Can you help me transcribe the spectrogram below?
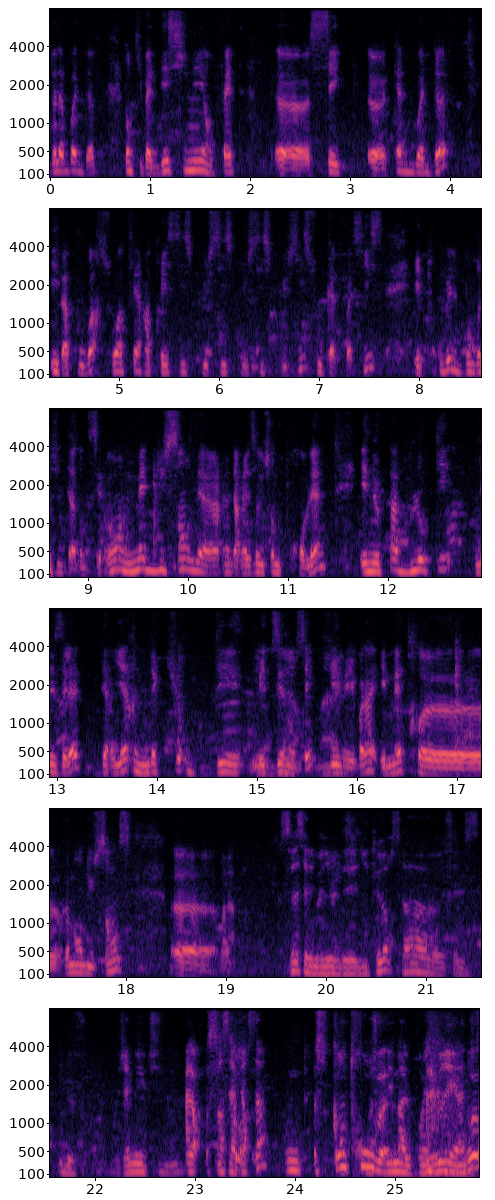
de la boîte d'œufs. Donc, il va dessiner, en fait, euh, ces euh, quatre boîtes d'œufs. Il va pouvoir soit faire après 6 plus 6 plus 6 plus 6 ou 4 fois 6 et trouver le bon résultat. Donc, c'est vraiment mettre du sens derrière la résolution de problèmes et ne pas bloquer les élèves derrière une lecture des les dénoncés ouais. et, et voilà, et mettre euh, vraiment du sens. Euh, voilà. Ça, c'est les manuels des éditeurs, ça, euh, ça ils le font. Jamais utilisé. Alors, Pensez à faire ça ce qu'on Moi, je trouve, connais mal le premier degré, hein, Oui,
